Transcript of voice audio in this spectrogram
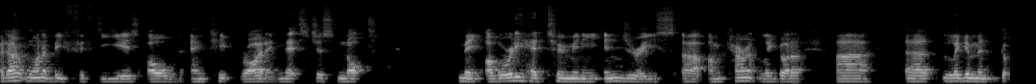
I don't want to be 50 years old and keep riding. That's just not me. I've already had too many injuries. Uh, I'm currently got a, uh, ligament got,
